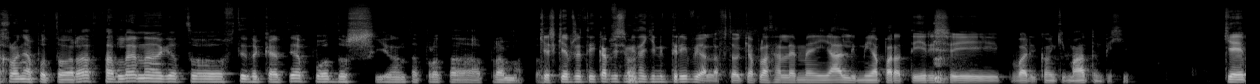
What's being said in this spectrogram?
χρόνια από τώρα θα λένε για το, αυτή τη δεκαετία που όντως γίνανε τα πρώτα πράγματα. Και σκέψτε ότι κάποια στιγμή θα γίνει trivial αυτό και απλά θα λέμε η άλλη μία παρατήρηση βαρικών κυμάτων π.χ. Και...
